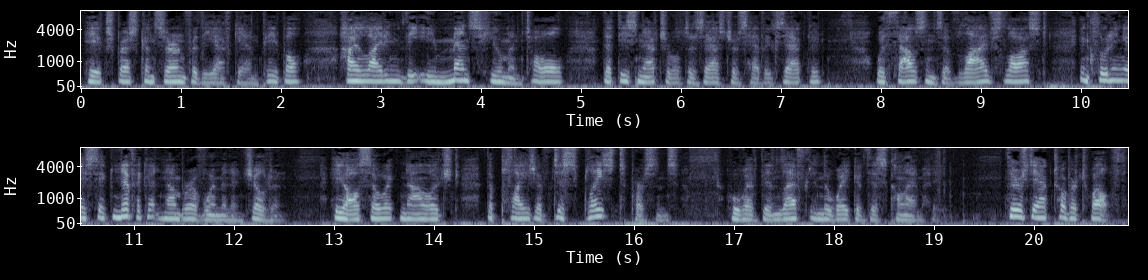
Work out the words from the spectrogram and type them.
He expressed concern for the Afghan people, highlighting the immense human toll that these natural disasters have exacted, with thousands of lives lost, including a significant number of women and children. He also acknowledged the plight of displaced persons who have been left in the wake of this calamity. Thursday, October 12th,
